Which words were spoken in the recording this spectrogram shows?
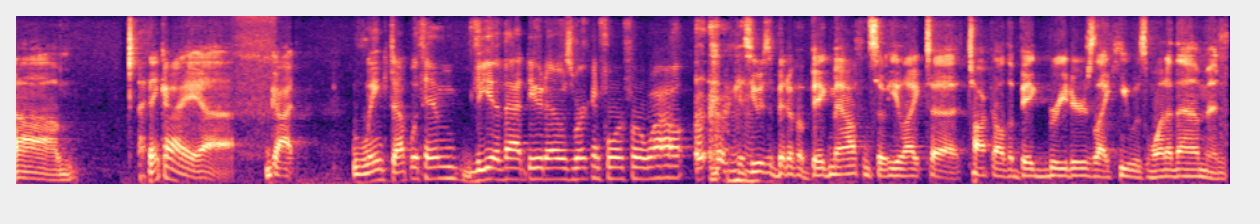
um, I think I uh, got linked up with him via that dude I was working for for a while because he was a bit of a big mouth, and so he liked to talk to all the big breeders like he was one of them, and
